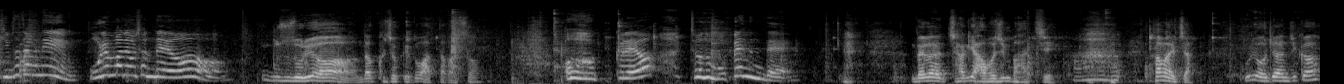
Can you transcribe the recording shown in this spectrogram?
김 사장님 오랜만에 오셨네요. 무슨 소리야? 나 그저께도 왔다 갔어. 어 그래요? 저는 못 뵀는데. 내가 자기 아버진 봤지. 가만 있자. 우리 어디 앉을까?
